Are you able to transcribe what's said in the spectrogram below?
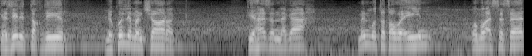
جزيل التقدير لكل من شارك في هذا النجاح من متطوعين ومؤسسات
